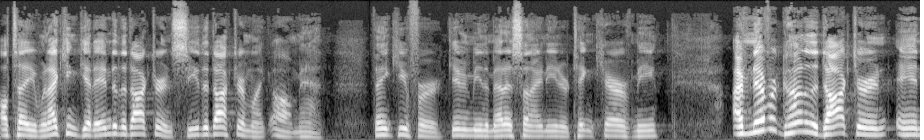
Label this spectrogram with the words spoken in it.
I'll tell you, when I can get into the doctor and see the doctor, I'm like, oh man, Thank you for giving me the medicine I need or taking care of me. I've never gone to the doctor and, and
